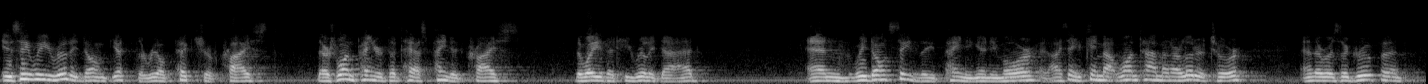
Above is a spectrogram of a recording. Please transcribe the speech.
You see, we really don't get the real picture of Christ. There's one painter that has painted Christ the way that he really died. And we don't see the painting anymore. And I think it came out one time in our literature, and there was a group, and,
